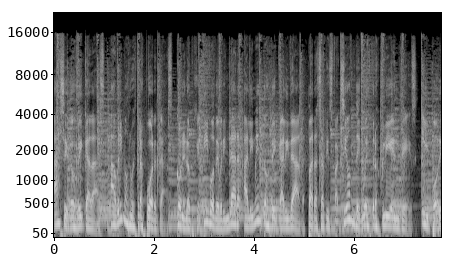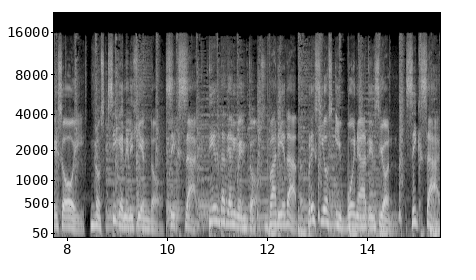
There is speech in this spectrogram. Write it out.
Hace dos décadas abrimos nuestras puertas con el objetivo de brindar alimentos de calidad para satisfacción de nuestros clientes y por eso hoy nos siguen eligiendo. Zigzag, tienda de alimentos, variedad, precios y buena atención. Zigzag,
